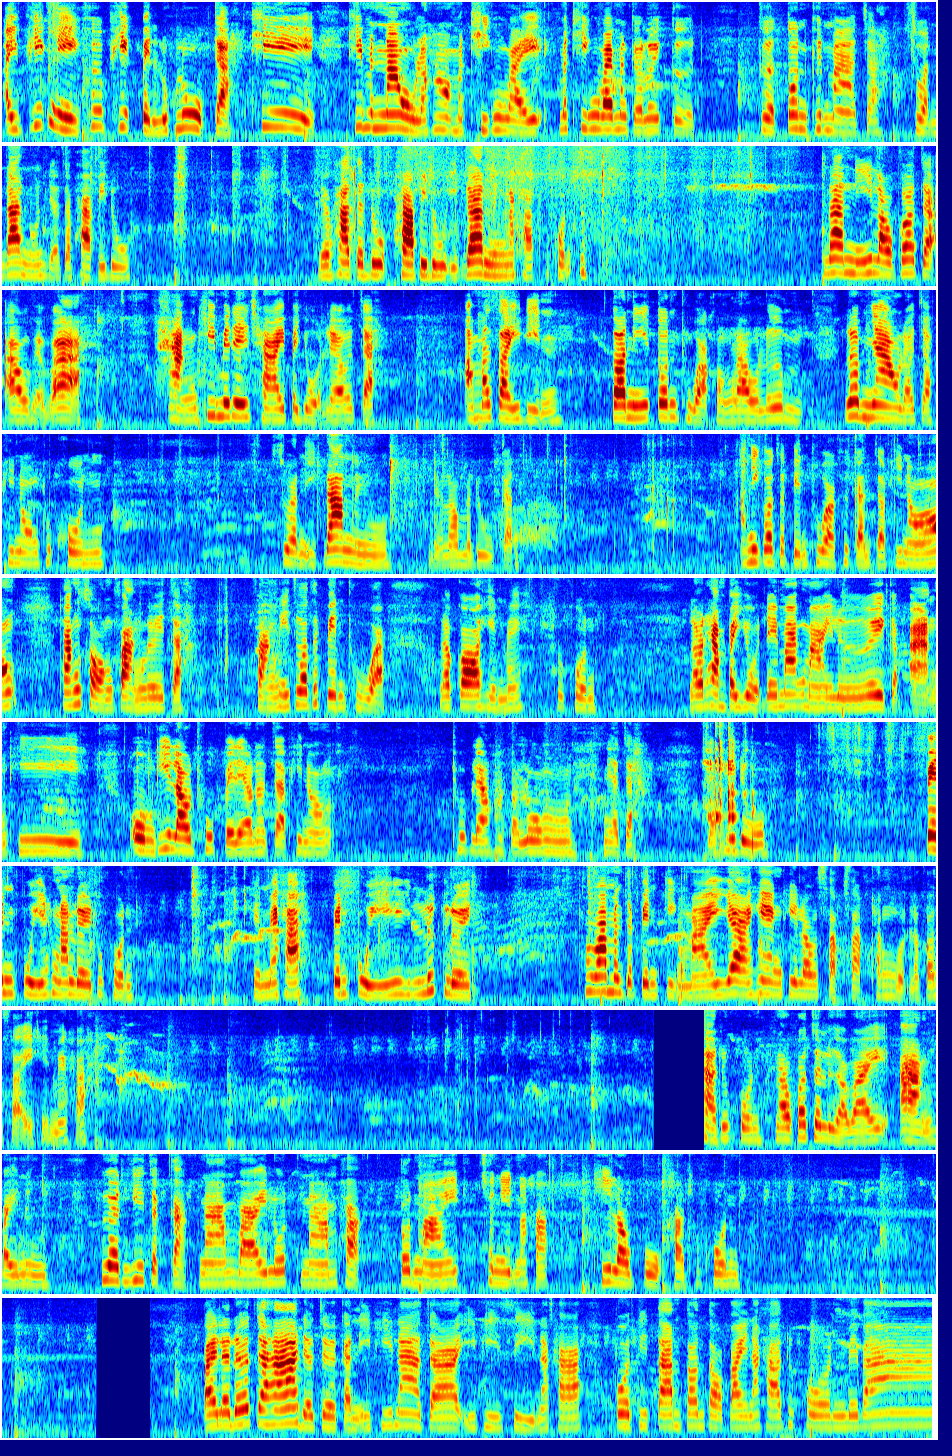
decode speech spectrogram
ไอพริกนี่คือพริกเป็นลูกๆจ้ะที่ที่มันเน่าแล้วเฮาเอามาทิ้งไว้ มาทิ้งไว้มันก็เลยเกิดเกิดต้นขึ้นมาจ้ะส่วนด้านนู้นเดี๋ยวจะพาไปดู เดี๋ยวพาจะดูพาไปดูอีกด้านหนึ่งนะคะ ทุกคนอึ๊บ ด้านนี้เราก็จะเอาแบบว่า ถังที่ไม่ได้ใช้ประโยชน์แล้วจะเอามาใส่ดิน ตอนนี้ต้นถั่วของเราเริ่มเริ่มยาวแล้วจ้ะพี่น้องทุกคน ส่วนอีกด้านหนึ่งเดี๋ยวเรามาดูกัน อันนี้ก็จะเป็นถั่วคือกันจ้ะพี่น้อง ทั้งสองฝั่งเลยจ้ะฝั่งนี้ก็จะเป็นถั่ว แล้วก็เห็นไหมทุกคน เราทำประโยชน์ได้มากมายเลยกับอ่างที่องค์ที่เราทุบไปแล้วนะจ๊ะพี่น้อง ทุบแล้วค่ะก็ลงเนี่ยจ้ะจะให้ดู เป็นปุ๋ยทั้งนั้นเลยทุกคน เห็นไหมคะ เป็นปุ๋ยลึกเลย เพราะว่ามันจะเป็นกิ่งไม้หญ้าแห้งที่เราสับๆทั้งหมดแล้วก็ใส่เห็นไหมคะ ค่ะ ทุกคนเราก็จะเหลือไว้อ่างใบหนึ่ง เพื่อที่จะกักน้ำไว้ลดน้ำผักต้นไม้ทุกชนิดนะคะ ที่เราปลูกค่ะทุกคน ไปแล้วเด้อจ้าเดี๋ยวเจอกันอีพีหน้าจ้า EP 4นะคะ โปรดติดตามตอนต่อไปนะคะทุกคน บ๊ายบาย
